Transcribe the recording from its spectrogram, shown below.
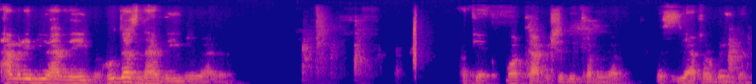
How many of you have the Hebrew? Who doesn't have the Hebrew, rather? Okay, more copies should be coming up. This is Yafa Ringman.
